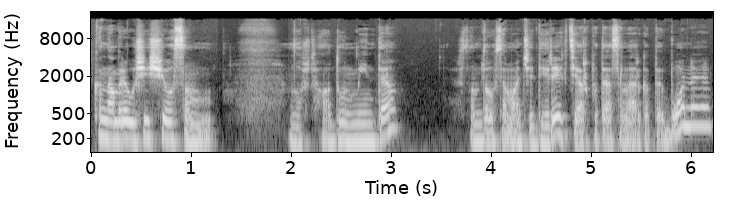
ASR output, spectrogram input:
când am reușit și eu să-mi, nu știu, adun mintea și să-mi dau seama în ce direcție ar putea să meargă pe bune,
